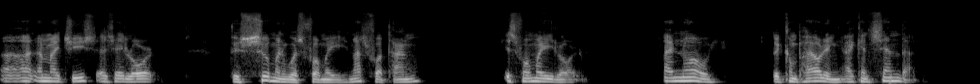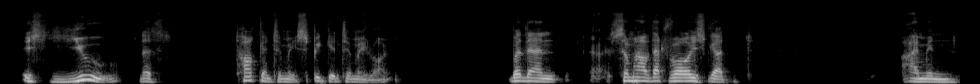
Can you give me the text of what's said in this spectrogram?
uh, on my cheeks. I say, Lord, the sermon was for me, not for Tang. It's for me, Lord. I know the compelling, I can send that. It's you that's talking to me, speaking to me, Lord. But then uh, somehow that voice got, I mean,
